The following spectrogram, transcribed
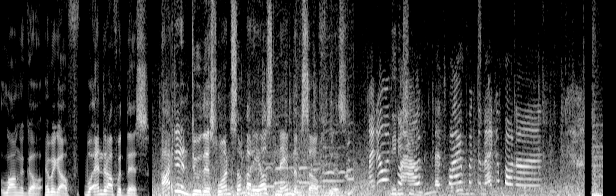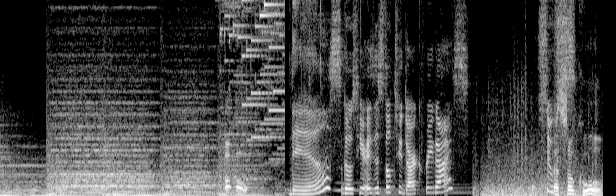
long ago. Here we go. We'll end it off with this. I didn't do this one. Somebody else named themselves this. I know it's loud. That's why I put the megaphone on. Uh oh. This goes here. Is it still too dark for you guys? Zeus. That's so cool.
